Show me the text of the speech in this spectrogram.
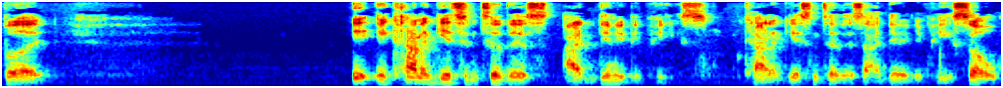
but it, it kind of gets into this identity piece kind of gets into this identity piece. So,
